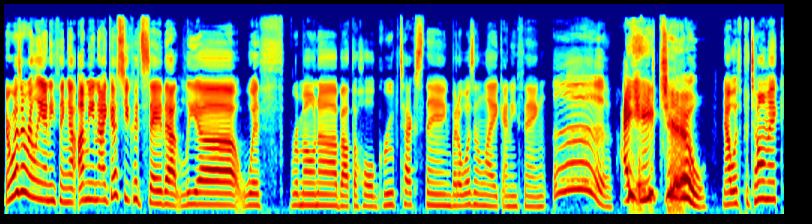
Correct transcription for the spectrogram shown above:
There wasn't really anything. I mean, I guess you could say that Leah with Ramona about the whole group text thing, but it wasn't like anything. Ugh, I hate you. Now with Potomac,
